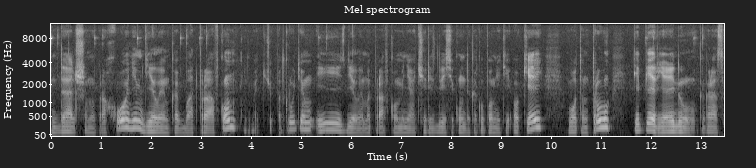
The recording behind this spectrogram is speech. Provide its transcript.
Дальше мы проходим, делаем как бы отправку. Давайте чуть подкрутим и сделаем отправку у меня через 2 секунды, как вы помните, окей. Вот он true. Теперь я иду как раз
